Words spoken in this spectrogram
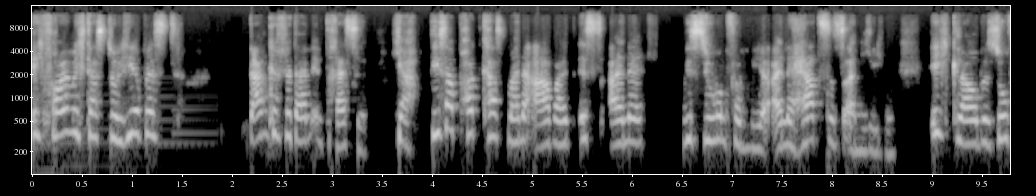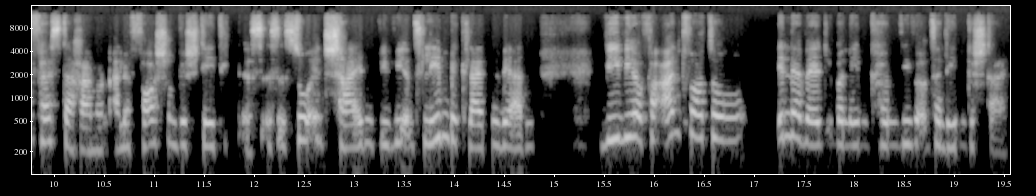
Ich freue mich, dass du hier bist. Danke für dein Interesse. Ja, dieser Podcast, meine Arbeit, ist eine Vision von mir, eine Herzensanliegen. Ich glaube so fest daran und alle Forschung bestätigt es. Es ist so entscheidend, wie wir ins Leben begleiten werden, wie wir Verantwortung in der Welt übernehmen können, wie wir unser Leben gestalten.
